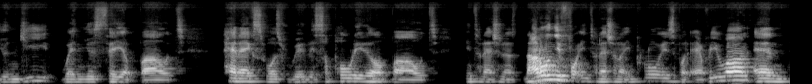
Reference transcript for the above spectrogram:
Yoongi, when you say about 10x was really supportive about international, not only for international employees, but everyone. And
